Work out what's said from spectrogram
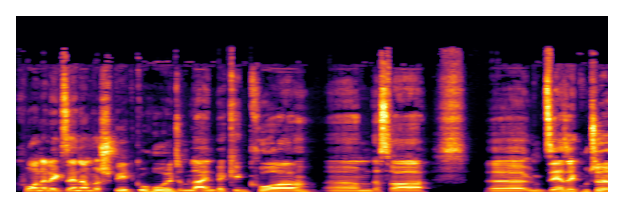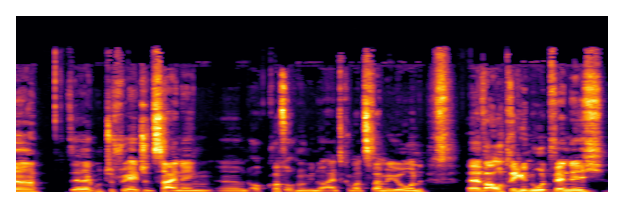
Quan Alexander haben wir spät geholt im Linebacking-Core. Ähm, das war äh, ein sehr, sehr gute sehr, sehr gute Free Agent Signing äh, und auch kostet auch nur, nur 1,2 Millionen. Äh, war auch dringend notwendig.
